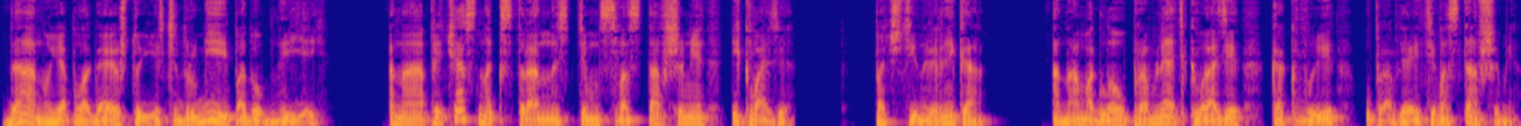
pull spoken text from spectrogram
«Да, но я полагаю, что есть и другие, подобные ей. Она причастна к странностям с восставшими и квази?» «Почти наверняка. Она могла управлять квази, как вы управляете восставшими.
